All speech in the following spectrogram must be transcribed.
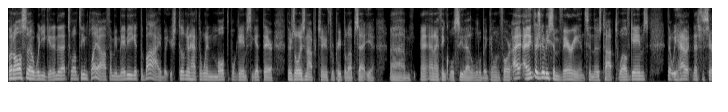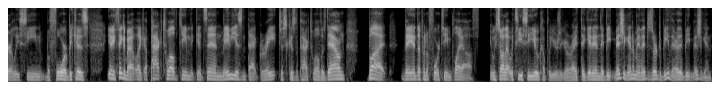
But also when you get into that 12 team playoff i mean maybe you get the bye but you're still going to have to win multiple games to get there. There's always an opportunity for people to upset you um, and, and, i think we'll see that a little bit going forward. I, I think there's going to be some variance in those top 12 games that we haven't necessarily seen before because you know you think about it, like a pac 12 team that gets in maybe isn't that great just because the pac 12 is down but they end up in a 14 playoff. We saw that with TCU a couple years ago, right? They get in, they beat Michigan. I mean, they deserve to be there. They beat Michigan,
